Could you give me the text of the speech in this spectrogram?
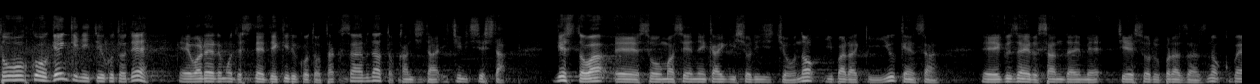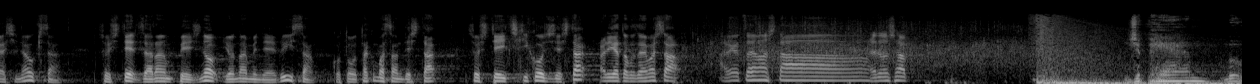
東北を元気にということで、えー我々もですね、できることたくさんあるなと感じた一日でした。ゲストは、えー相馬青年会議所理事長の茨城祐健さん、えー、EXILE 三代目 JSOULBROTHERS の小林直樹さん、そしてザランページの与那嶺瑠衣さん、後藤拓馬さんでした。そして市木浩二でした。ありがとうございました。ありがとうございましたありがとうございました Japan Move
